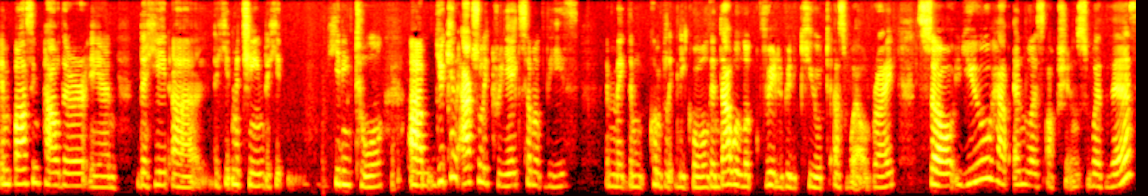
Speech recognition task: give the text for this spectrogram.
embossing powder and the heat uh the heat machine, the heat heating tool, um, you can actually create some of these and make them completely gold and that will look really really cute as well right? So you have endless options with this.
